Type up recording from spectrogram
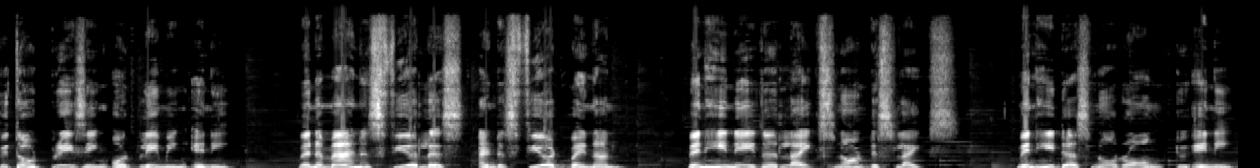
without praising or blaming any. When a man is fearless and is feared by none, when he neither likes nor dislikes, when he does no wrong to any,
